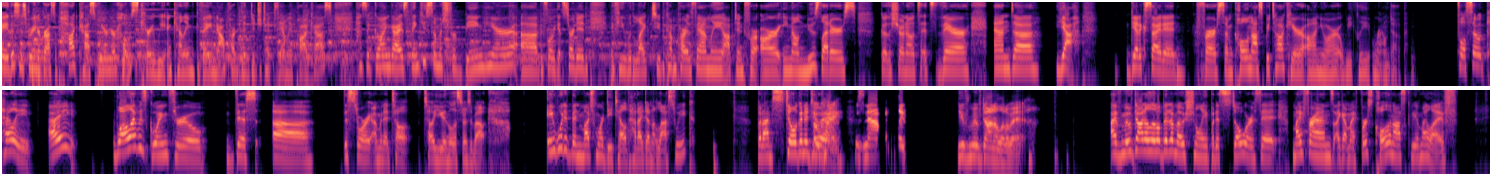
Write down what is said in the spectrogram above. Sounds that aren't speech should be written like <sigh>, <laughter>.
Hey, this is Greener Grass, a podcast. We are your hosts, Carrie Wheat and Kelly McVeigh, now part of the Digitent Family Podcast. How's it going, guys? Thank you so much for being here. Uh, before we get started, if you would like to become part of the family, opt in for our email newsletters, go to the show notes. It's there. And uh, yeah, get excited for some colonoscopy talk here on your weekly roundup. Well, so Kelly, I while I was going through this uh this story I'm going to tell tell you and the listeners about, it would have been much more detailed had I done it last week. But I'm still going to do it. okay. it. Because now, like, you've moved on a little bit. I've moved on a little bit emotionally, but it's still worth it. My friends, I got my first colonoscopy of my life,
